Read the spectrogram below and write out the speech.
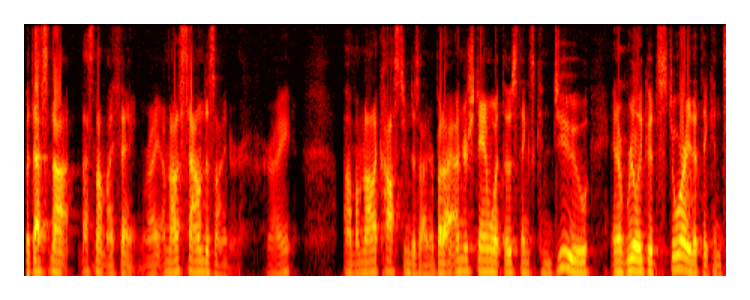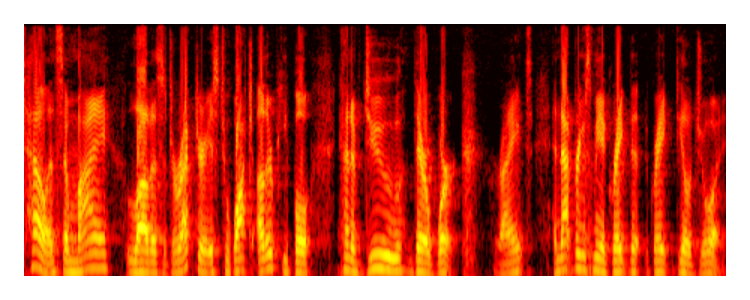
but that's not that's not my thing, right? I'm not a sound designer, right? Um, I'm not a costume designer, but I understand what those things can do and a really good story that they can tell. And so my love as a director is to watch other people kind of do their work, right? And that brings me a great great deal of joy.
